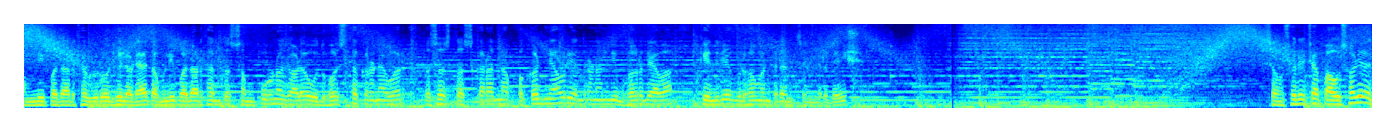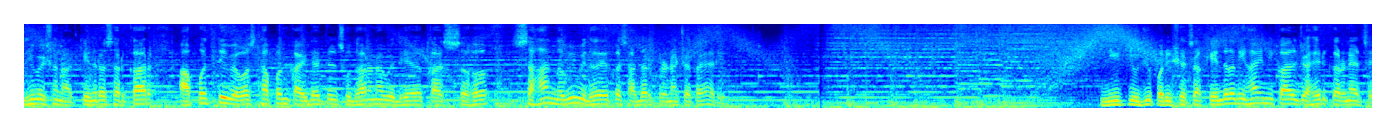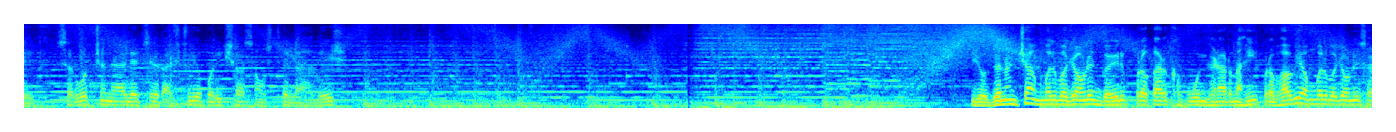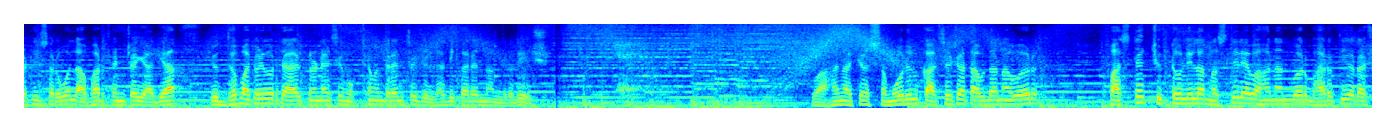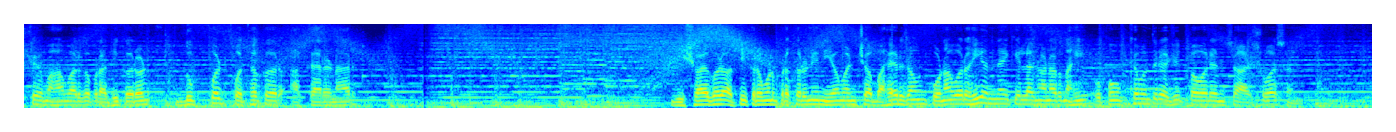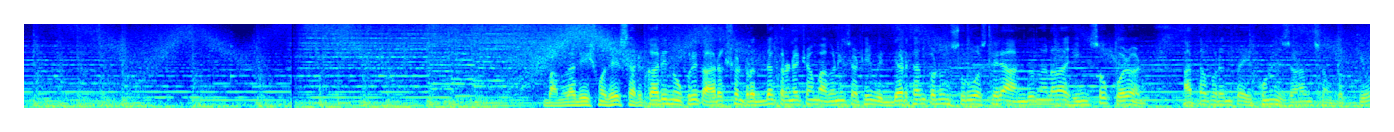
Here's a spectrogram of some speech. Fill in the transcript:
अंमली पदार्थ विरोधी लढ्यात अंमली पदार्थांचं संपूर्ण जाळं उद्ध्वस्त करण्यावर तसंच तस्करांना पकडण्यावर यंत्रणांनी भर द्यावा केंद्रीय गृहमंत्र्यांचे निर्देश. संसदेच्या पावसाळी अधिवेशनात केंद्र सरकार आपत्ती व्यवस्थापन कायद्यातील सुधारणा विधेयकासह सहा नवी विधेयकं सादर करण्याच्या तयारीत नीट यूजी परीक्षेचा केंद्रनिहाय निकाल जाहीर करण्याचे सर्वोच्च न्यायालयाचे राष्ट्रीय परीक्षा संस्थेला आदेश योजनांच्या अंमलबजावणीत गैरप्रकार खपवून घेणार नाही. प्रभावी अंमलबजावणीसाठी सर्व लाभार्थ्यांच्या याद्या युद्धपातळीवर तयार करण्याचे मुख्यमंत्र्यांचे जिल्हाधिकाऱ्यांना निर्देश. वाहनाच्या समोरील काचेच्या तावदानावर फास्टॅग चिकटवलेला नसलेल्या वाहनांवर भारतीय राष्ट्रीय महामार्ग प्राधिकरण दुप्पट पथकर आकारणार. विशाळगड अतिक्रमण प्रकरणी नियमांच्या बाहेर जाऊन कोणावरही अन्याय केला जाणार नाही उपमुख्यमंत्री अजित पवार यांचं आश्वासन. बांगलादेशमध्ये सरकारी नोकरीत आरक्षण रद्द करण्याच्या मागणीसाठी विद्यार्थ्यांकडून सुरू असलेल्या आंदोलनाला हिंसक वळण आतापर्यंत एकोणीस जणांचा मृत्यू.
